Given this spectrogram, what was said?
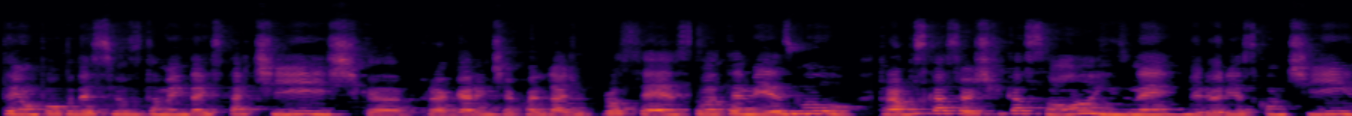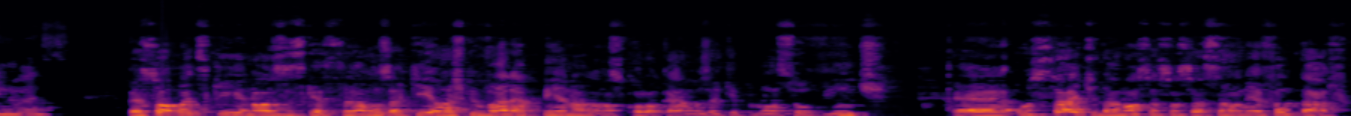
Tem um pouco desse uso também da estatística para garantir a qualidade do processo, ou até mesmo para buscar certificações, né? Melhorias contínuas. Pessoal, antes que nós esqueçamos aqui, eu acho que vale a pena nós colocarmos aqui para o nosso ouvinte. É, o site da nossa associação é fantástico.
